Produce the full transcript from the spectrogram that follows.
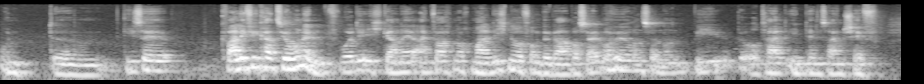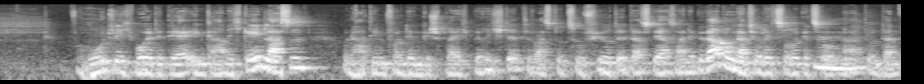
Und ähm, diese Qualifikationen wollte ich gerne einfach nochmal nicht nur vom Bewerber selber hören, sondern wie beurteilt ihn denn sein Chef? Vermutlich wollte der ihn gar nicht gehen lassen und hat ihm von dem Gespräch berichtet, was dazu führte, dass der seine Bewerbung natürlich zurückgezogen mhm. hat und dann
